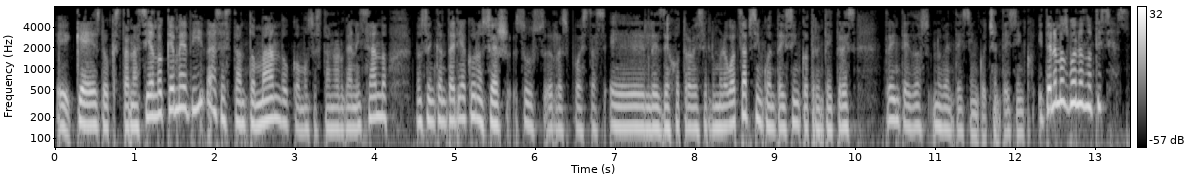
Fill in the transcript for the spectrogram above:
Eh, ¿Qué es lo que están haciendo? ¿Qué medidas están tomando? ¿Cómo se están organizando? Nos encantaría conocer sus respuestas. Eh, les dejo otra vez el número WhatsApp 55 33 32 95 85. Y tenemos buenas noticias.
